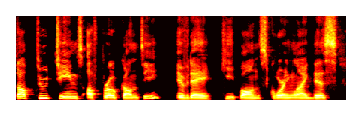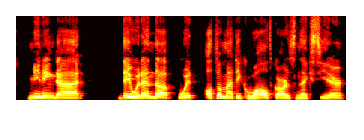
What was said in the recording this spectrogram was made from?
top two teams of Pro Conti if they keep on scoring like this, meaning that they would end up with automatic wildcards next year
